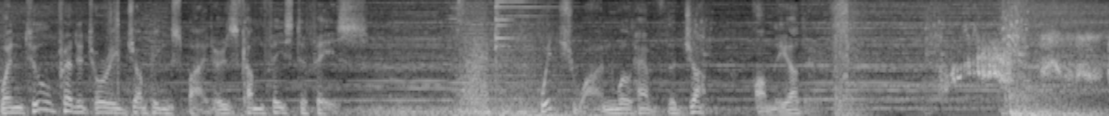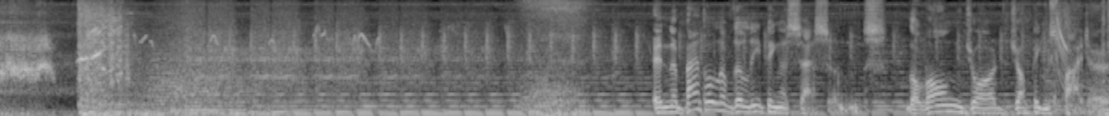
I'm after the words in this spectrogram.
When two predatory jumping spiders come face to face, which one will have the jump on the other? In the Battle of the Leaping Assassins, the long-jawed jumping spider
